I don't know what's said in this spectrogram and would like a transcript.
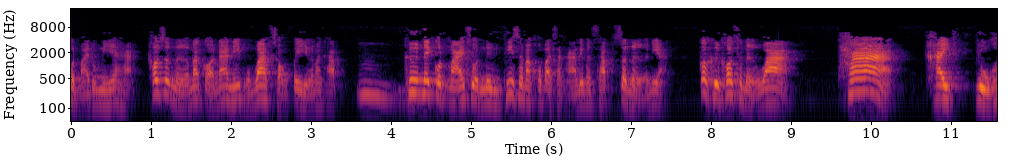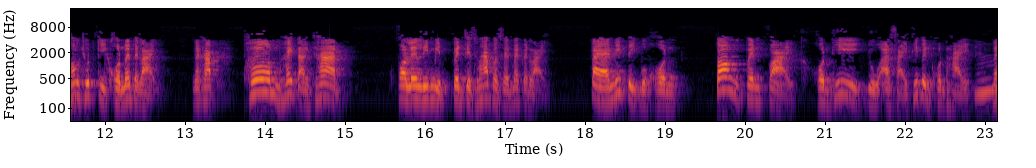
กฎหมายตรงนี้อะฮะเขาเสนอมาก่อนหน้านี้ผมว่าสองปีแล้วมั้งครับอืมคือในกฎหมายส่วนหนึ่งที่สมาคมอสังหาริมทรัพย์เสนอเนี่ย ก็คือเขาเสนอว่าถ้าใครอยู่ห้องชุดกี่คนไม่เป็นไรนะครับ เพิ่มให้ต่างชาติ foreign limit เป็น 75%ไม่เป็นไร แต่นิติบุคคลต้องเป็นฝ่ายคนที่อยู่อาศัยที่เป็นคนไทยอืมใน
